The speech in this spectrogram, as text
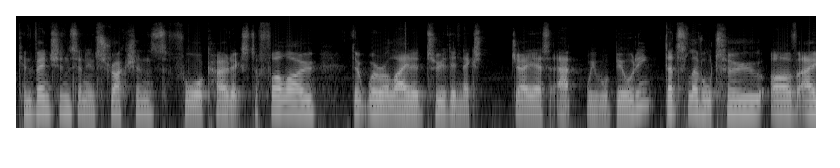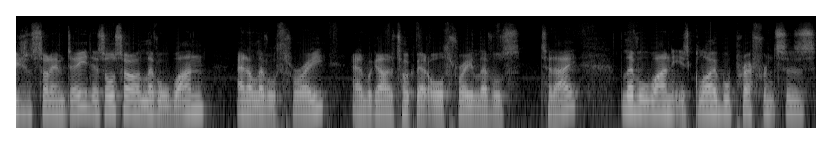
conventions and instructions for Codex to follow that were related to the Next.js app we were building. That's level 2 of agents.md. There's also a level 1 and a level 3, and we're going to talk about all three levels today. Level 1 is global preferences,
